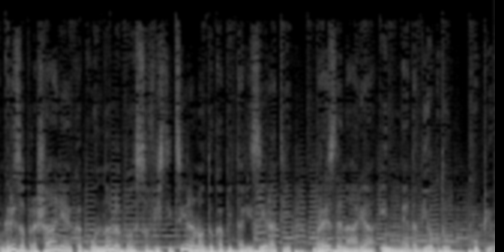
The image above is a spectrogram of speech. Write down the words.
Gre za vprašanje, kako NLB sofisticirano dokapitalizirati brez denarja in ne da bi jo kdo kupil.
